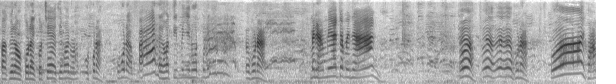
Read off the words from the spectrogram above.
ฝากพี่น้องกดไลค์กดแชร์ที่มันโอ้พุ่นอะโอ้พุ่นอะป้าเลยฮอตติปไม่ยนวดพุ่นนี่พุ่นเออพุ่นอะไม่หยังแม่จะเป็นหยังเออเออเออเออพุ่นอะโอ้ยความ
